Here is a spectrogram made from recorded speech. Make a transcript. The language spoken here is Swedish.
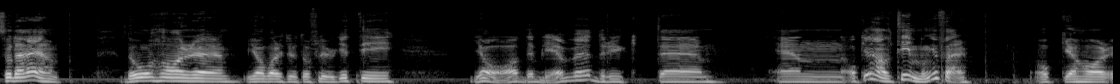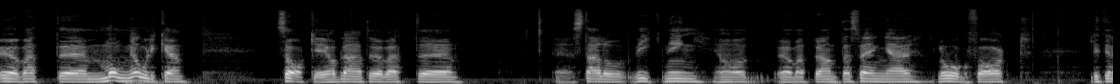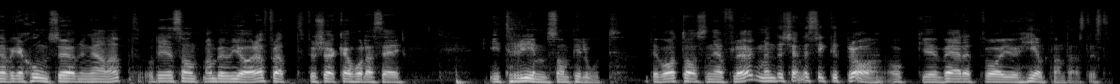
Sådär ja. Då har eh, jag varit ute och flugit i, ja det blev eh, drygt eh, en och en halv timme ungefär. Och jag har övat många olika saker. Jag har bland annat övat stall och vikning. Jag har övat branta svängar, lågfart, lite navigationsövning och annat. Och det är sånt man behöver göra för att försöka hålla sig i trim som pilot. Det var ett tag sedan jag flög men det kändes riktigt bra och eh, vädret var ju helt fantastiskt.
